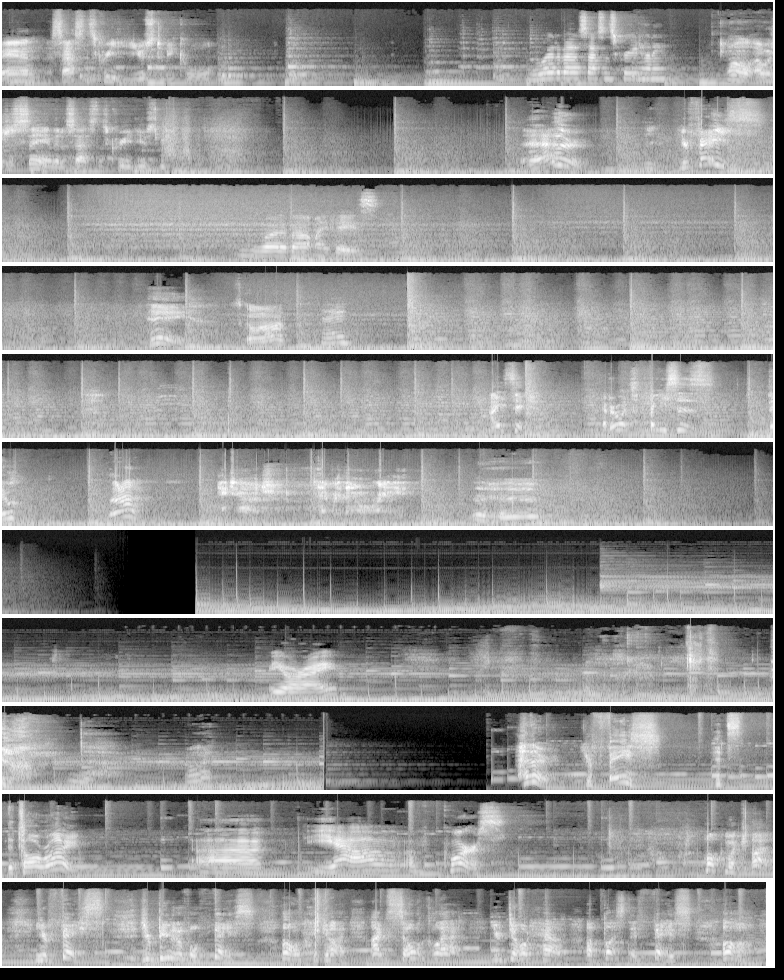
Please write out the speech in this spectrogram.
Man, Assassin's Creed used to be cool. What about Assassin's Creed, honey? Well, I was just saying that Assassin's Creed used to be. Heather! Your face! What about my face? Hey, what's going on? Hey. Isaac! Everyone's faces! They look. Ah! Hey Josh, everything alright? Uh, Are you alright? Your face! It's it's all right. Uh, yeah, of course. Oh my god, your face! Your beautiful face! Oh my god, I'm so glad you don't have a busted face! Oh!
